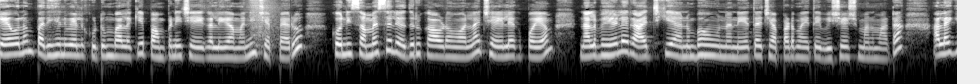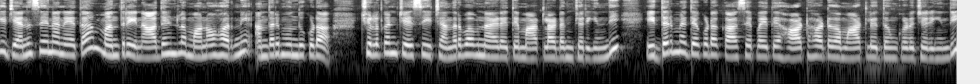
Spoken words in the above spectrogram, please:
కేవలం పదిహేను వేల కుటుంబాలకే పంపిణీ చేయగలిగామని చెప్పారు. కొన్ని సమస్యలు ఎదురు కావడం వల్ల చేయలేకపోయాం. నలభై ఏళ్ళ రాజకీయ అనుభవం ఉన్న నేత చెప్పడం అయితే విశేషం అనమాట అలాగే జనసేన నేత మంత్రి నాదెండ్ల మనోహర్ని అందరి ముందు కూడా కూడా చులకన చేసి చంద్రబాబు నాయుడు అయితే మాట్లాడడం జరిగింది. ఇద్దరి మధ్య కూడా కాసేపు అయితే హాట్ హాట్గా మాట్లాడడం కూడా జరిగింది.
